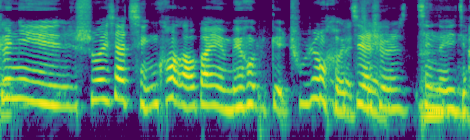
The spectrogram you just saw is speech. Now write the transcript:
跟你说一下情况，老板也没有给出任何建设性的意见，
